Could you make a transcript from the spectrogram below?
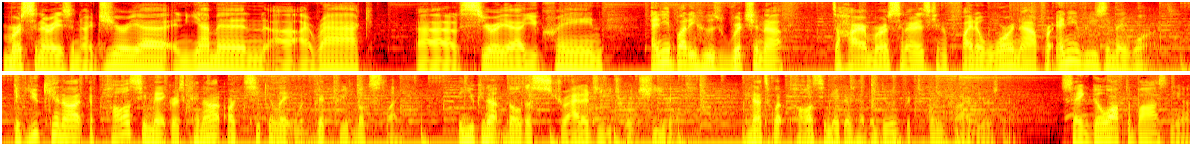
mercenaries in Nigeria, in Yemen, uh, Iraq, uh, Syria, Ukraine. Anybody who's rich enough to hire mercenaries can fight a war now for any reason they want. If you cannot, if policymakers cannot articulate what victory looks like, then you cannot build a strategy to achieve it. And that's what policymakers have been doing for 25 years now. Saying, go off to Bosnia,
